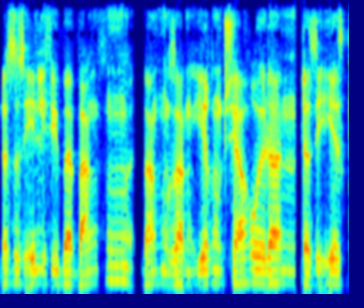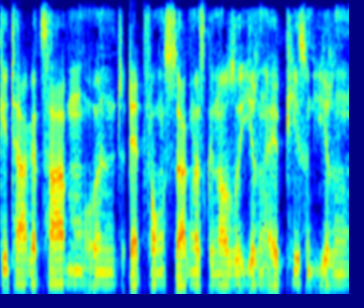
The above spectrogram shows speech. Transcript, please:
Das ist ähnlich wie bei Banken. Banken sagen ihren Shareholdern, dass sie ESG-Targets haben und Debtfonds sagen das genauso ihren LPs und ihren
